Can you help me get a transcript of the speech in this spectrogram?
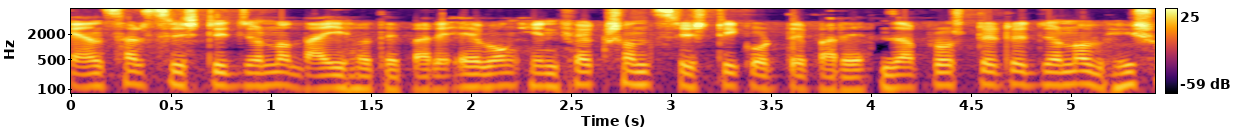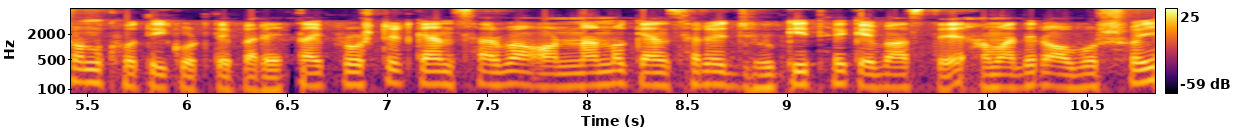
ক্যান্সার সৃষ্টির জন্য দায়ী হতে পারে এবং ইনফেকশন সৃষ্টি করতে পারে, যা প্রোস্টেটের জন্য ভীষণ ক্ষতি করতে পারে। তাই প্রোস্টেট ক্যান্সার বা অন্যান্য ক্যান্সারের ঝুঁকি থেকে বাঁচতে আমাদের অবশ্যই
